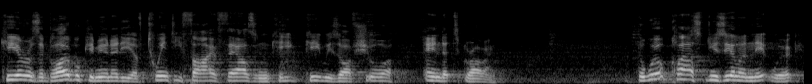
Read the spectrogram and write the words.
Kea is a global community of 25,000 Ki Kiwis offshore and it's growing. The World Class New Zealand Network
